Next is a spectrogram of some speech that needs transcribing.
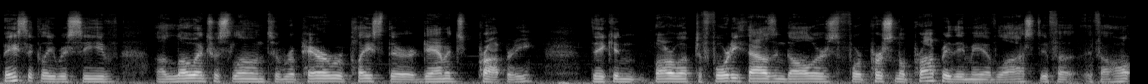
basically receive a low interest loan to repair or replace their damaged property. They can borrow up to forty thousand dollars for personal property they may have lost. If a if a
